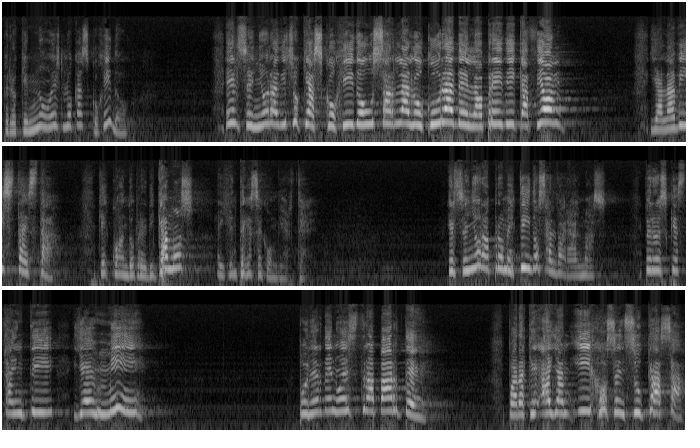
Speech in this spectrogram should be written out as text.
pero que no es lo que ha escogido. El Señor ha dicho que ha escogido usar la locura de la predicación. Y a la vista está que cuando predicamos hay gente que se convierte. El Señor ha prometido salvar almas, pero es que está en ti y en mí poner de nuestra parte para que hayan hijos en su casa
